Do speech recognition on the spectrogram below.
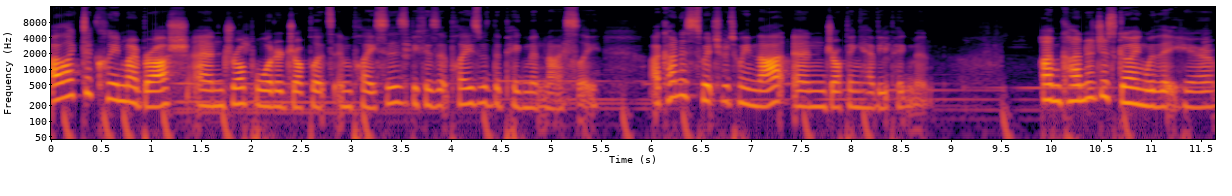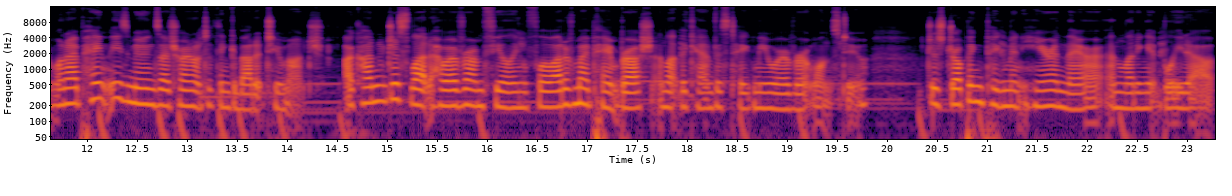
I like to clean my brush and drop water droplets in places because it plays with the pigment nicely. I kind of switch between that and dropping heavy pigment. I'm kind of just going with it here. When I paint these moons, I try not to think about it too much. I kind of just let however I'm feeling flow out of my paintbrush and let the canvas take me wherever it wants to. Just dropping pigment here and there and letting it bleed out.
